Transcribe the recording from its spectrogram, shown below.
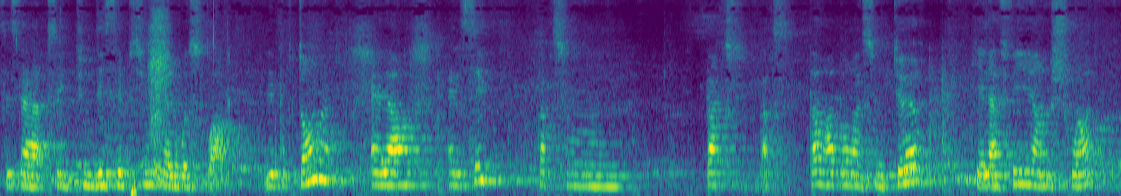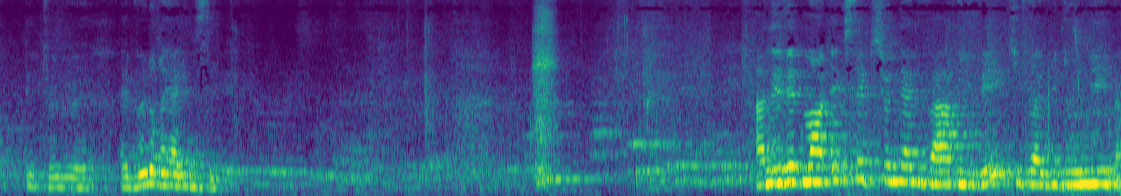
c'est ça, c'est une déception qu'elle reçoit. Mais pourtant, elle, sait par, son, par, par rapport à son cœur qu'elle a fait un choix et qu'elle veut le réaliser. Un événement exceptionnel va arriver qui va lui donner ben,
